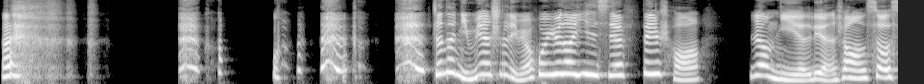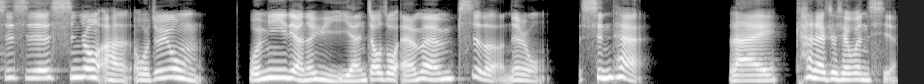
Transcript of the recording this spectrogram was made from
哎。真的，你面试里面会遇到一些非常让你脸上笑嘻嘻、心中啊，我就用文明一点的语言叫做 MMP 的那种心态来看待这些问题。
